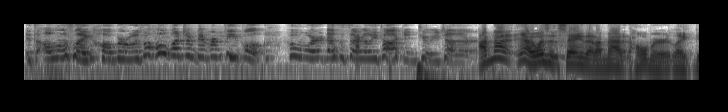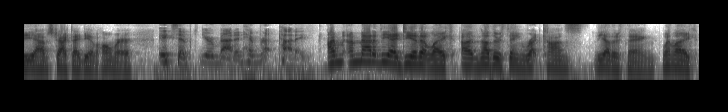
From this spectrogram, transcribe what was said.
It's almost like Homer was a whole bunch of different people who weren't necessarily talking to each other. I'm not. Yeah, I wasn't saying that I'm mad at Homer, like the abstract idea of Homer. Except you're mad at him retconning. I'm I'm mad at the idea that like another thing retcons the other thing when like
